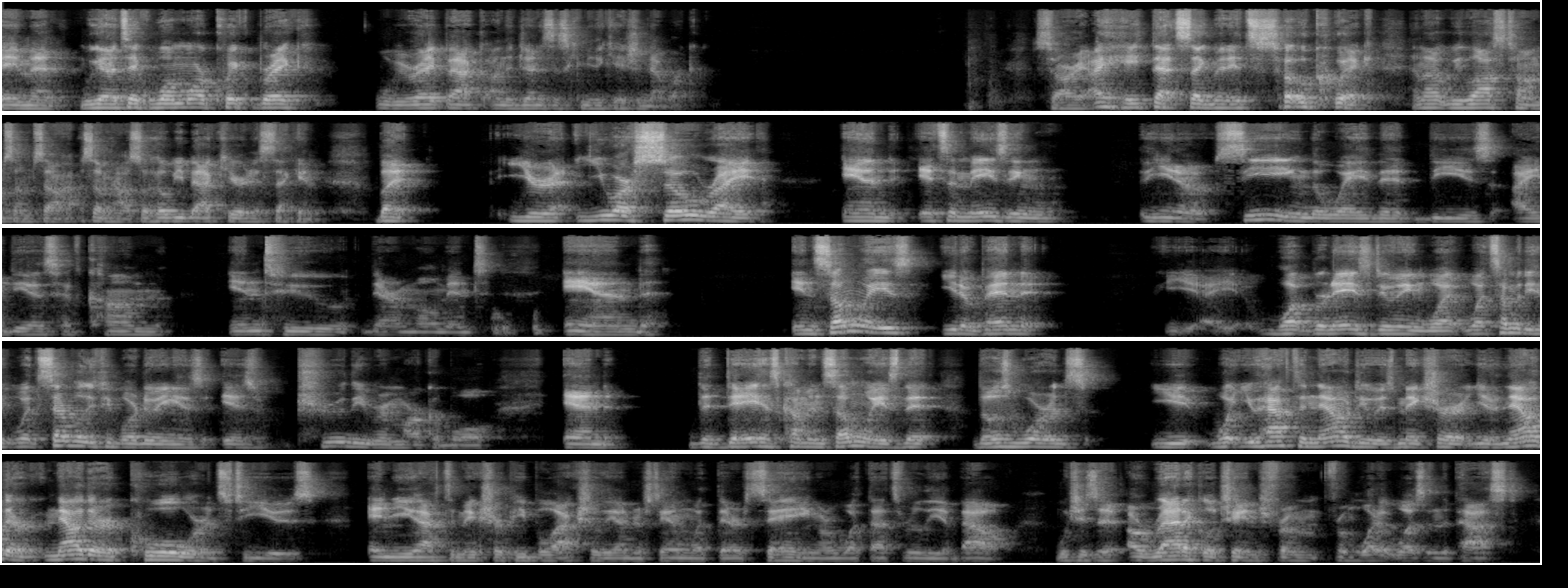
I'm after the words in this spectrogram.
Amen. We got to take one more quick break. We'll be right back on the Genesis Communication Network. Sorry, I hate that segment. It's so quick, and I, we lost Tom somehow, somehow, so he'll be back here in a second. But you're you are so right and it's amazing you know seeing the way that these ideas have come into their moment and in some ways you know ben what Brene's doing what what some of these what several of these people are doing is is truly remarkable. And the day has come in some ways that those words you what you have to now do is make sure you know now they're now they're cool words to use and you have to make sure people actually understand what they're saying or what that's really about which is a, a, radical change from from what it was in the past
